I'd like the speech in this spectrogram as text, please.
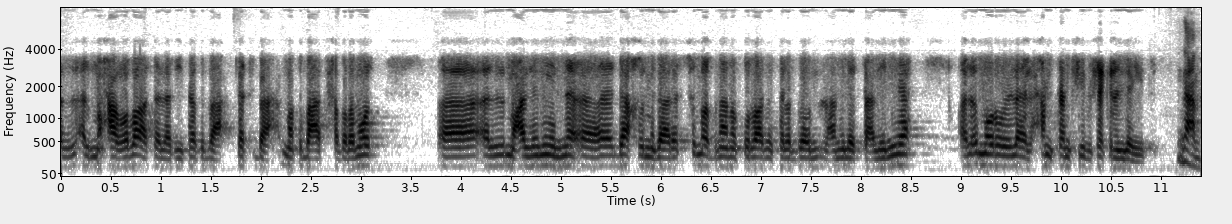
المحافظات التي تتبع تتبع مطبعة حضرموت آه، المعلمين داخل مدارسهم أبناء الطلاب يتلقون العملية التعليمية الأمور ولله الحمد تمشي بشكل جيد. نعم.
